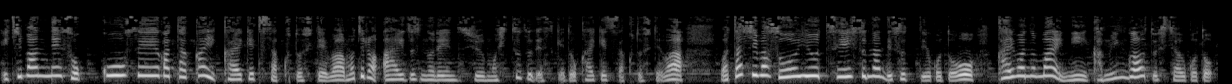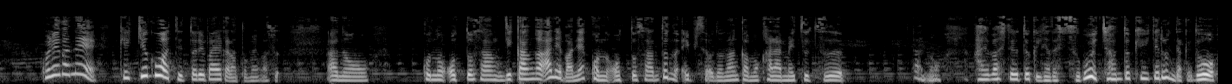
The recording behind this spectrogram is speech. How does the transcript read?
一番ね、即効性が高い解決策としては、もちろん合図の練習もしつつですけど、解決策としては、私はそういう性質なんですっていうことを会話の前にカミングアウトしちゃうこと。これがね、結局は手っ取り早いかなと思います。あの、この夫さん、時間があればね、この夫さんとのエピソードなんかも絡めつつ、あの、会話してる時に私すごいちゃんと聞いてるんだけど、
